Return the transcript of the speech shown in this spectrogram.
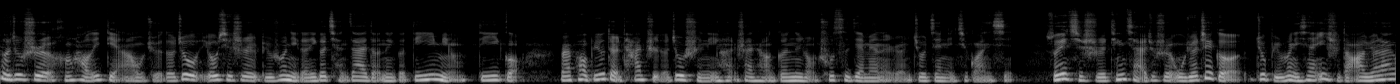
个就是很好的一点啊，我觉得，就尤其是比如说你的一个潜在的那个第一名，第一个 rapport builder，它指的就是你很擅长跟那种初次见面的人就建立起关系。所以其实听起来就是，我觉得这个，就比如说你现在意识到啊，原来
